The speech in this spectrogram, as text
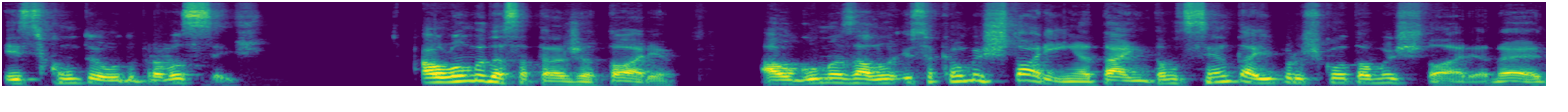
esse conteúdo para vocês. Ao longo dessa trajetória, algumas alunas. Isso aqui é uma historinha, tá? Então senta aí para eu te contar uma história, né?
